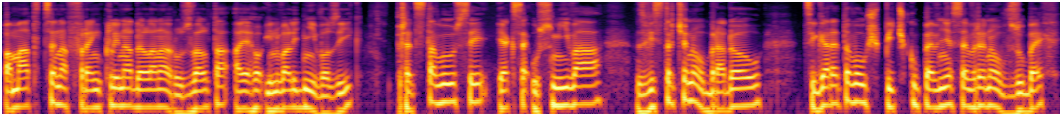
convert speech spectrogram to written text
památce na Franklina Delana Roosevelta a jeho invalidní vozík, představuju si, jak se usmívá s vystrčenou bradou, cigaretovou špičku pevně sevřenou v zubech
